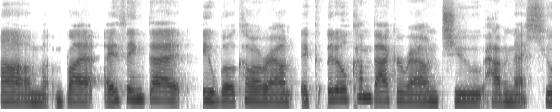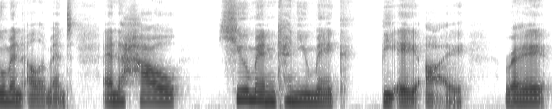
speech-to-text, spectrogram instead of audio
um, but I think that it will come around, it, it'll come back around to having that human element and how human can you make the AI, right?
